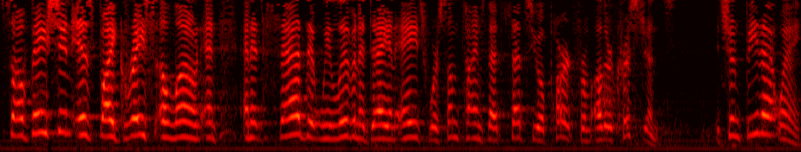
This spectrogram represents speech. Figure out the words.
Salvation is by grace alone. And, and it's sad that we live in a day and age where sometimes that sets you apart from other Christians. It shouldn't be that way.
